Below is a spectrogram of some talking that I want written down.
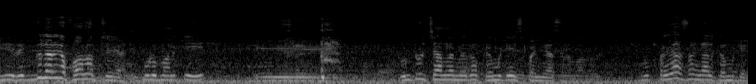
ఇది రెగ్యులర్గా ఫాలోఅప్ చేయాలి. ఇప్పుడు మనకి ఈ గుంటూరు ఛానల్ మీద కమిటీ వేసి పనిచేస్తున్నాం మనం ఇప్పుడు ప్రజా సంఘాల కమిటీ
